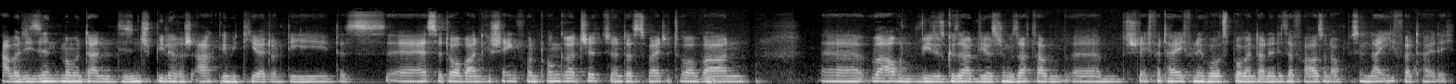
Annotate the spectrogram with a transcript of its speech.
Aber die sind momentan, die sind spielerisch arg limitiert. Und die, das äh, erste Tor war ein Geschenk von Pongracic und das zweite Tor war, ein, äh, war auch, wie du es gesagt, wie wir es schon gesagt haben, äh, schlecht verteidigt von den Wolfsburgern dann in dieser Phase und auch ein bisschen naiv verteidigt.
